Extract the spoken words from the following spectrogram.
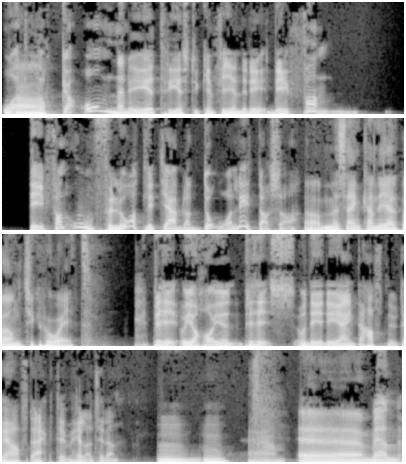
Och att Ja. locka om när det är tre stycken fiender, det, det är fan... Det är fan oförlåtligt jävla dåligt alltså. Ja, men sen kan det hjälpa om du trycker på wait. Precis, och jag har ju, precis, och det är det jag inte haft nu, har jag haft active hela tiden. Mm, mm. Ehm, Eh, Men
